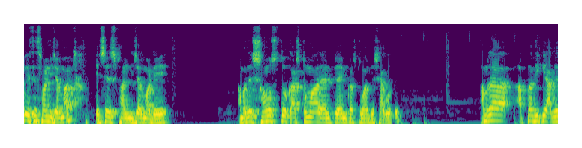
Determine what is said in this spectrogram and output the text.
to S S furniture mart S S furniture মার্টে আমাদের সমস্ত কাস্টমার অ্যান্ড প্রাইম কাস্টমারকে স্বাগত আমরা আপনাদেরকে আগে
